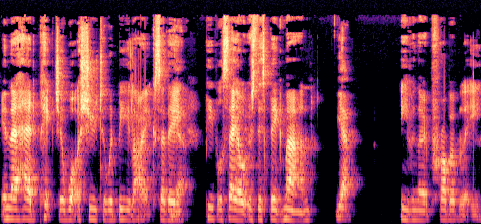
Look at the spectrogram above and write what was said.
in their head picture what a shooter would be like. So they Yeah. people say, "Oh, it was this big man," Yeah, even though it probably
